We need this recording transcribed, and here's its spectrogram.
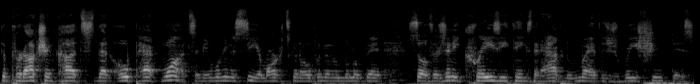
the production cuts that OPEC wants. I mean, we're going to see your market's going to open in a little bit. So if there's any crazy things that happen, we might have to just reshoot this.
